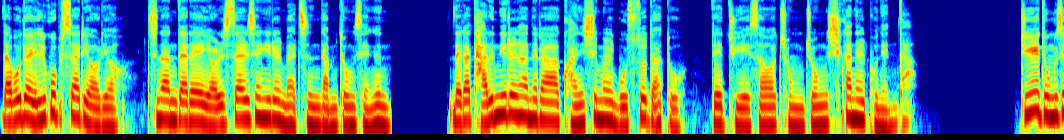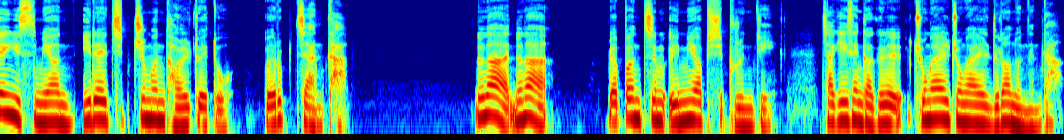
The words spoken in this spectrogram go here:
나보다 7살이 어려 지난달에 10살 생일을 맞은 남동생은 내가 다른 일을 하느라 관심을 못 쏟아도 내 뒤에서 종종 시간을 보낸다. 뒤에 동생이 있으면 일에 집중은 덜 돼도 외롭지 않다. 누나, 누나, 몇 번쯤 의미 없이 부른 뒤 자기 생각을 종알종알 늘어놓는다.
